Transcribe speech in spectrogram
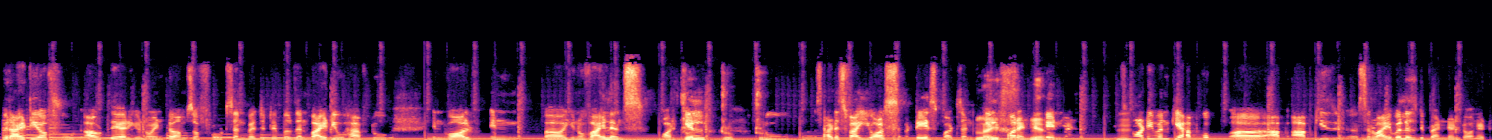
variety of food out there you know in terms of fruits and vegetables then why do you have to involve in uh, you know violence or True, kill true, true. to satisfy your taste buds and Life, kill for entertainment Hmm. Not even hmm. कि आपको आप आपकी survival is dependent on it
